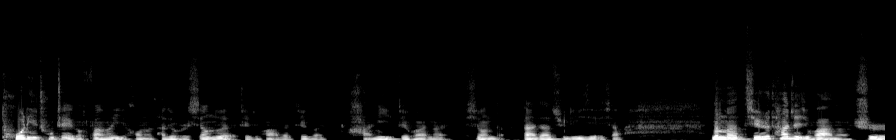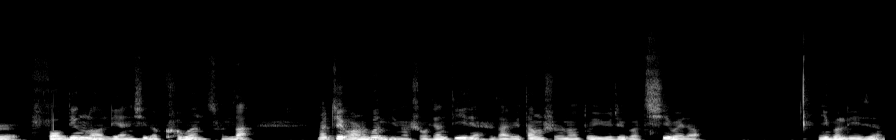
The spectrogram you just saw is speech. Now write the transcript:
脱离出这个范围以后呢，它就是相对的。这句话的这个含义这块呢，希望大大家去理解一下。那么，其实他这句话呢，是否定了联系的客观存在。那这块的问题呢，首先第一点是在于当时呢，对于这个气味的一个理解呢，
